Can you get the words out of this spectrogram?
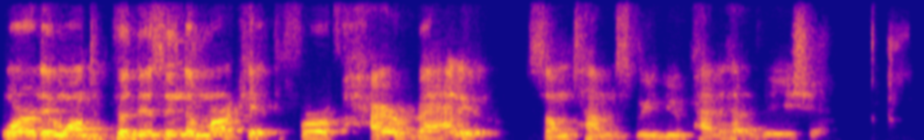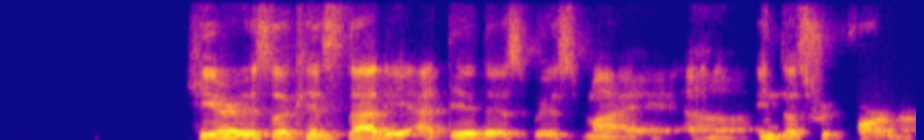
or they want to put this in the market for a higher value, sometimes we do pelletization. Here is a case study. I did this with my uh, industry partner.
